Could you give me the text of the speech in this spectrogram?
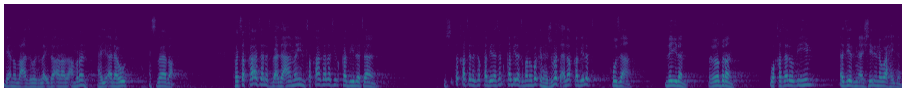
لأن الله عز وجل إذا أراد أمرا هيأ له أسبابا. فتقاتلت بعد عامين تقاتلت القبيلتان. مش تقاتلت القبيلتان قبيلة بنو بكر هجمت على قبيلة خزاعة. ليلا غدرا. وقتلوا فيهم أزيد من عشرين واحدا.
